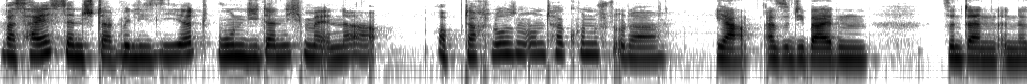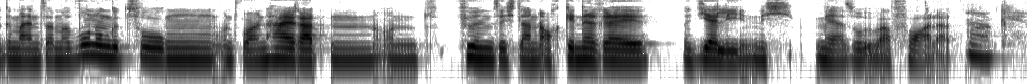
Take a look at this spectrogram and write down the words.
Was heißt denn stabilisiert? Wohnen die dann nicht mehr in einer Obdachlosenunterkunft oder? Ja, also die beiden sind dann in eine gemeinsame Wohnung gezogen und wollen heiraten und fühlen sich dann auch generell mit Jelly nicht mehr so überfordert. Okay.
